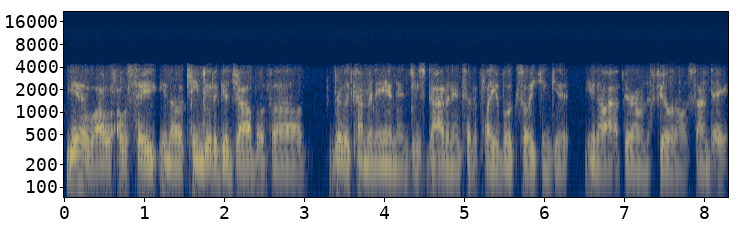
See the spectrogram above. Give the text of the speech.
Yeah, well, I would say you know Akeem did a good job of uh, really coming in and just diving into the playbook so he can get you know out there on the field on Sunday,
